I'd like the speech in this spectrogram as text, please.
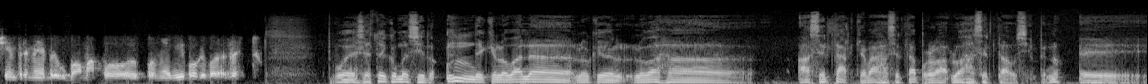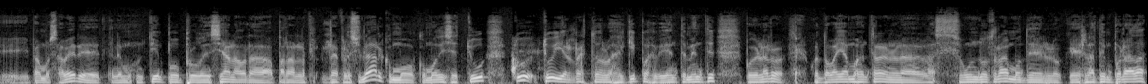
siempre me he preocupado más por mi equipo que por el resto. Pues estoy convencido de que lo van a, lo que lo vas a acertar, que vas a acertar, porque lo, has acertado siempre, ¿no? Eh, vamos a ver, eh, tenemos un tiempo prudencial ahora para reflexionar, como, como dices tú, tú, tú y el resto de los equipos, evidentemente, porque claro, cuando vayamos a entrar en el segundo tramo de lo que es la temporada,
